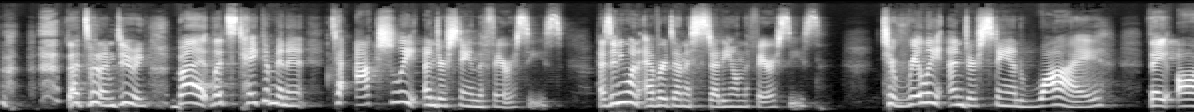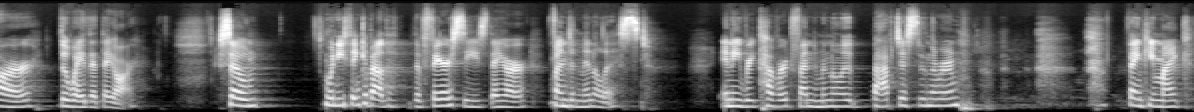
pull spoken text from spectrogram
That's what I'm doing. But let's take a minute to actually understand the Pharisees. Has anyone ever done a study on the Pharisees to really understand why they are the way that they are? So, when you think about the Pharisees, they are fundamentalist. Any recovered fundamentalist Baptist in the room? Thank you, Mike.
